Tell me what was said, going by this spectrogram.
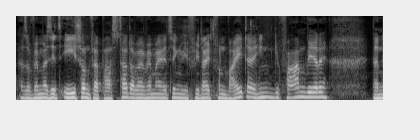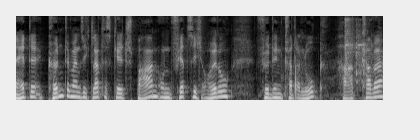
also wenn man es jetzt eh schon verpasst hat, aber wenn man jetzt irgendwie vielleicht von weiter hin gefahren wäre, dann hätte, könnte man sich glattes Geld sparen und 40 Euro für den Katalog Hardcover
